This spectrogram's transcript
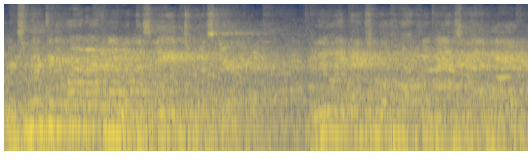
We're expecting a lot out of you in this game, Twister. You're the only actual hockey mascot here.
